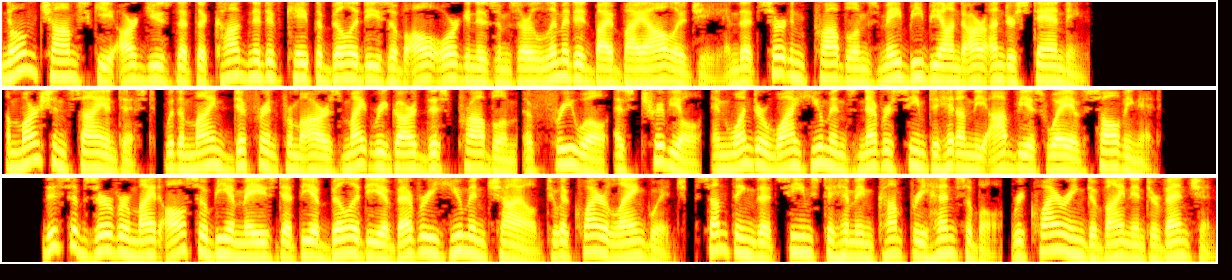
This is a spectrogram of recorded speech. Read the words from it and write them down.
Noam Chomsky argues that the cognitive capabilities of all organisms are limited by biology and that certain problems may be beyond our understanding. A Martian scientist, with a mind different from ours might regard this problem of free will as trivial, and wonder why humans never seem to hit on the obvious way of solving it. This observer might also be amazed at the ability of every human child to acquire language, something that seems to him incomprehensible, requiring divine intervention.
